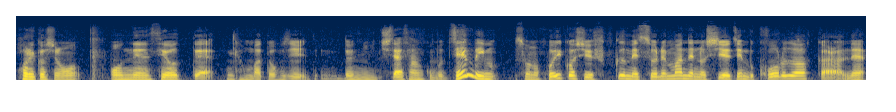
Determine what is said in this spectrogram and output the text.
堀越の怨念背負って頑張ってほしい。日大三高も全部、その堀越含めそれまでの試合全部コールドだからね。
